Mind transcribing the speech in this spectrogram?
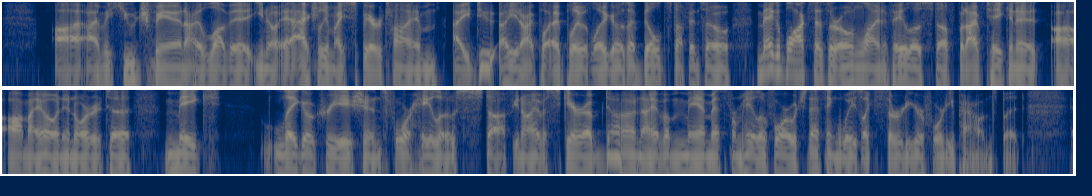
uh, I'm a huge fan. I love it. You know, actually, in my spare time, I do. I, you know, I play. I play with Legos. I build stuff, and so Mega Bloks has their own line of Halo stuff. But I've taken it uh, on my own in order to make Lego creations for Halo stuff. You know, I have a Scarab done. I have a Mammoth from Halo Four, which that thing weighs like thirty or forty pounds, but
